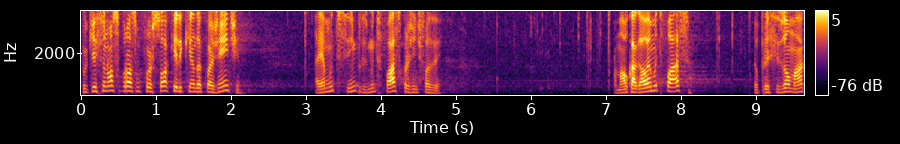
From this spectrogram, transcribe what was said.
Porque se o nosso próximo for só aquele que anda com a gente, aí é muito simples, muito fácil para a gente fazer. Amar o cagal é muito fácil. Eu preciso amar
